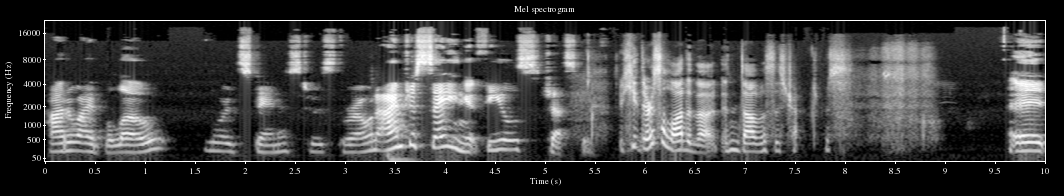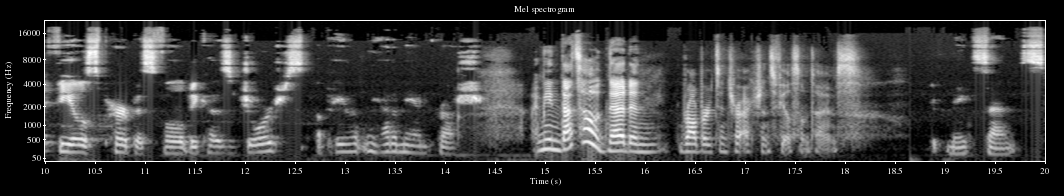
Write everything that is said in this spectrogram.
how do I blow Lord Stannis to his throne? I'm just saying it feels justice. He, there's a lot of that in Davos's chapters. It feels purposeful because George apparently had a man crush. I mean, that's how Ned and Robert's interactions feel sometimes. It makes sense.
